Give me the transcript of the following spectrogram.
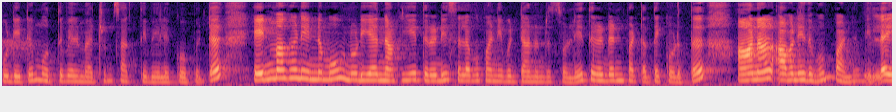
கூட்டிட்டு முத்துவேல் மற்றும் சக்திவேலை கூப்பிட்டு என் மகன் என்னமோ உன்னுடைய நகையை திருடி செலவு பண்ணிவிட்டான் என்று சொல்லி திருடன் பட்டத்தை கொடுத்து ஆனால் அவன் எதுவும் பண்ணவில்லை.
